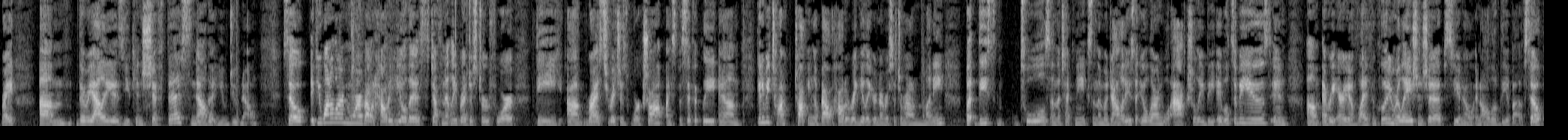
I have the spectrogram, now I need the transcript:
Right. Um, the reality is you can shift this now that you do know. So if you want to learn more about how to heal this, definitely register for the um, Rise to Riches workshop. I specifically am going to be talk- talking about how to regulate your nervous system around money, but these tools and the techniques and the modalities that you'll learn will actually be able to be used in um, every area of life, including relationships, you know, and all of the above. So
